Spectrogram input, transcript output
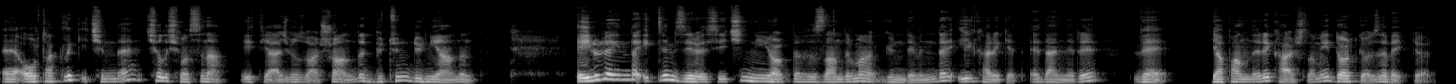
e, ortaklık içinde çalışmasına ihtiyacımız var şu anda bütün dünyanın. Eylül ayında iklim zirvesi için New York'ta hızlandırma gündeminde ilk hareket edenleri ve yapanları karşılamayı dört gözle bekliyorum.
